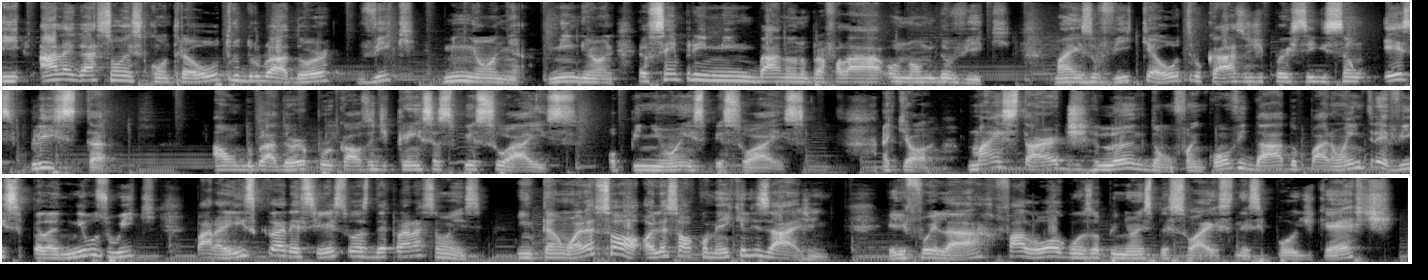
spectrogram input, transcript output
e alegações contra outro dublador, Vic Mignogna. Mignogna. Eu sempre me embanando para falar o nome do Vic, mas o Vic é outro caso de perseguição explícita a um dublador por causa de crenças pessoais, opiniões pessoais. Aqui, ó. Mais tarde, Langdon foi convidado para uma entrevista pela Newsweek para esclarecer suas declarações. Então, olha só, olha só como é que eles agem. Ele foi lá, falou algumas opiniões pessoais nesse podcast.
